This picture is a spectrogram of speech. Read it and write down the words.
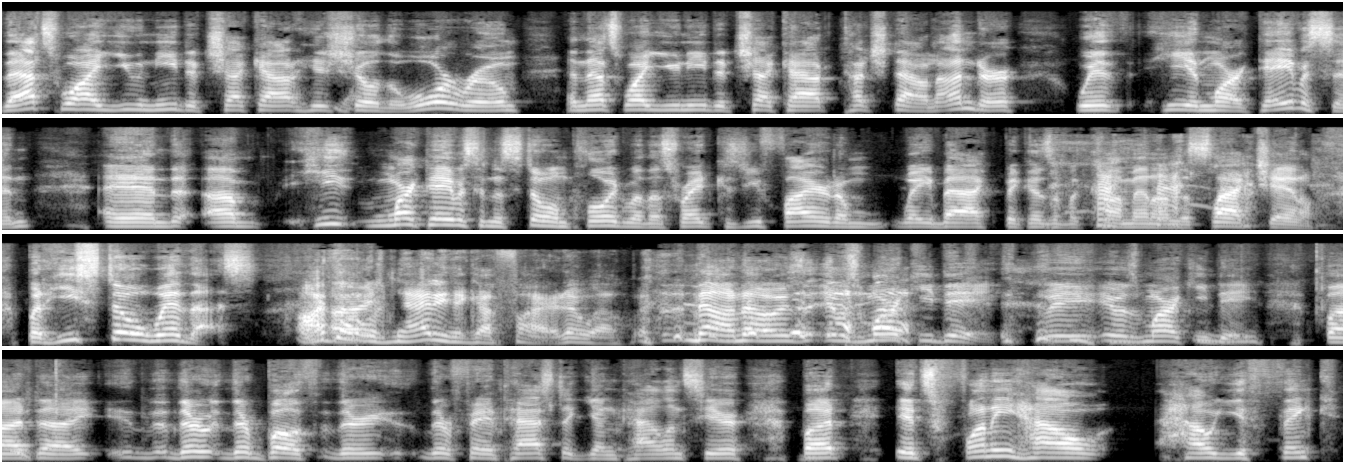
That's why you need to check out his show, The War Room, and that's why you need to check out Touchdown Under with he and Mark Davison. And um, he, Mark Davison, is still employed with us, right? Because you fired him way back because of a comment on the Slack channel, but he's still with us. I thought All it was Matty that got fired. Oh well. no, no, it was, it was Marky D. We, it was Marky D. But uh, they're they're both they're they're fantastic young talents here. But it's funny how how you think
